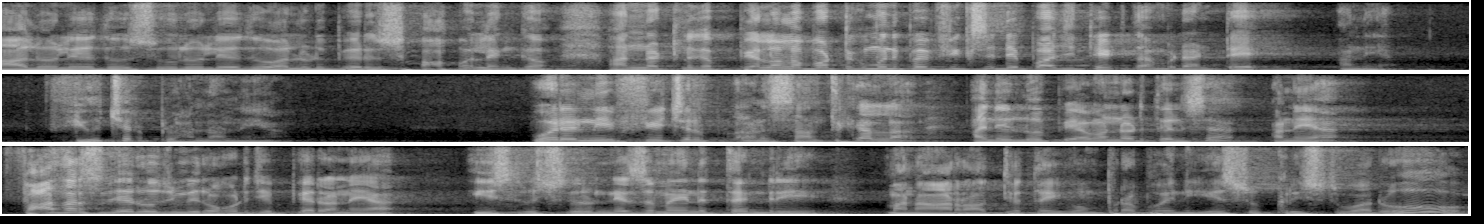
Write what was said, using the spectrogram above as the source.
ఆలు లేదు సూలు లేదు అల్లుడి పేరు సోమలింగం అన్నట్లుగా పిల్లల బొట్టకు మునిపై ఫిక్స్డ్ డిపాజిట్ ఏంటి తమ్ముడు అంటే అన్నయ్య ఫ్యూచర్ ప్లాన్ అన్నయ్య. ఒరే నీ ఫ్యూచర్ ప్లాన్ సంతకల్లా అనే లోపు ఏమన్నాడు తెలుసా? అన్నయ్య ఫాదర్స్ డే రోజు మీరు ఒకటి చెప్పారు అన్నయ్య. ఈ సృష్టిలో నిజమైన తండ్రి మన ఆరాధ్య దైవం ప్రభు అయిన యేసుక్రీస్తు వారు.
